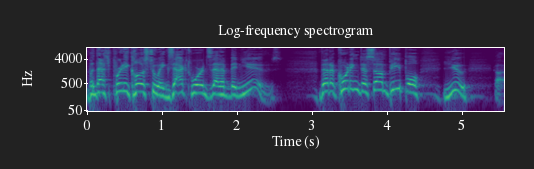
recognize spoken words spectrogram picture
but that's pretty close to exact words that have been used. That according to some people, you, Uh,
